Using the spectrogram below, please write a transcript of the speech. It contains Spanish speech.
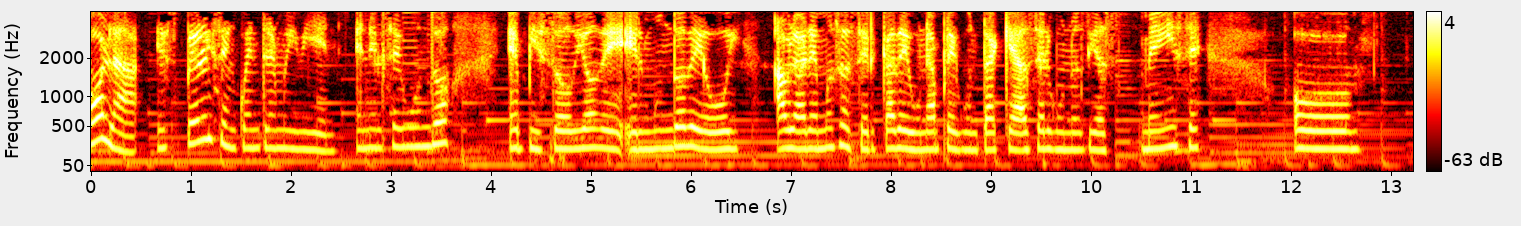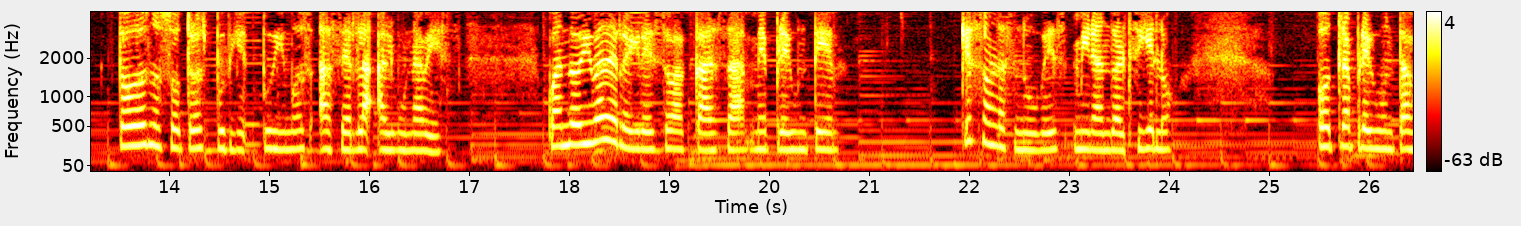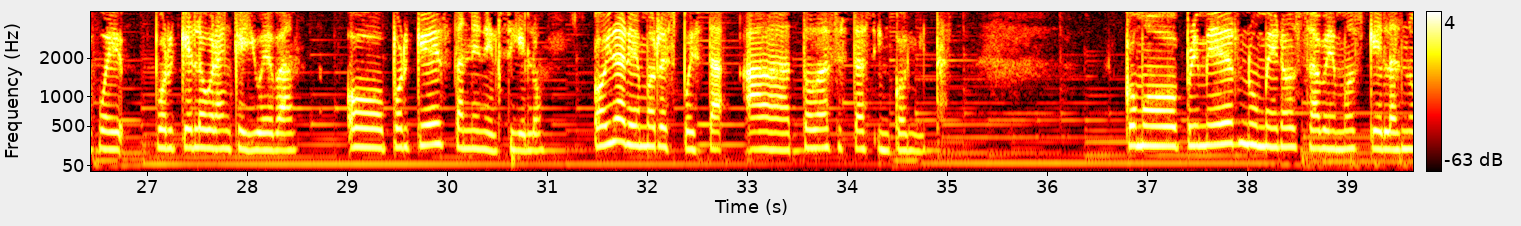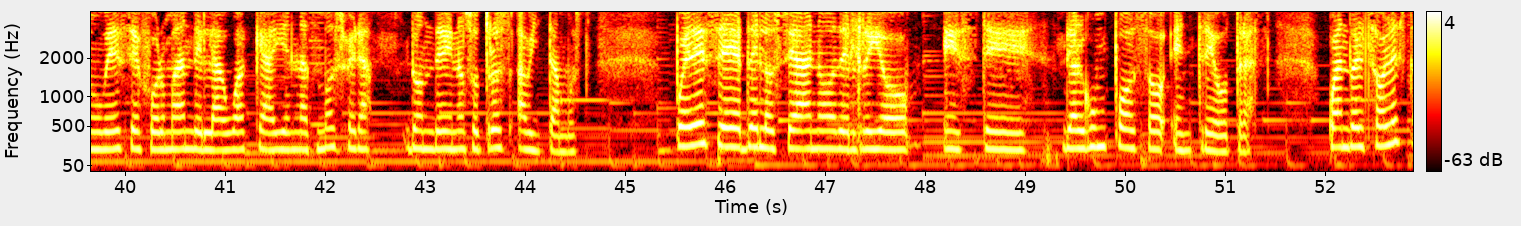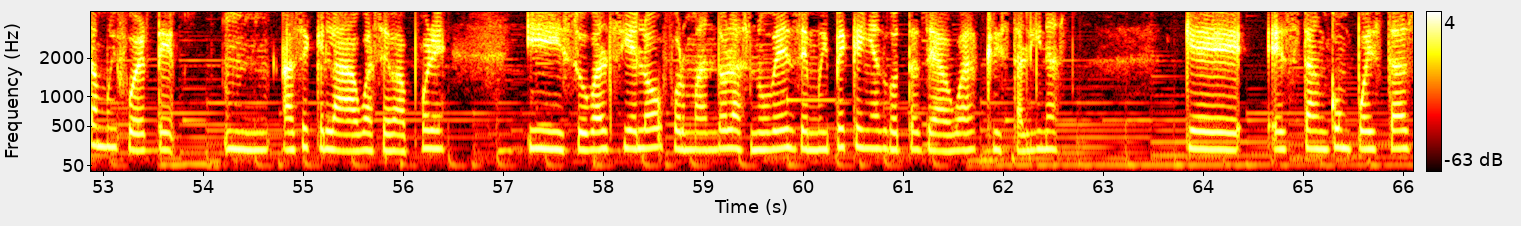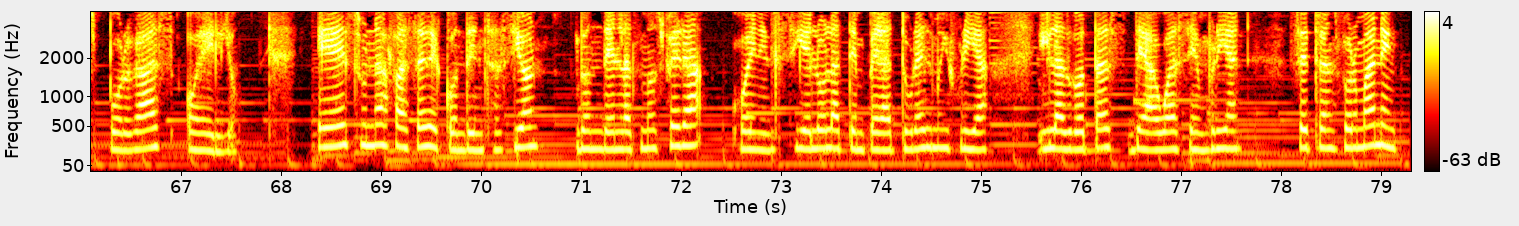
Hola, espero y se encuentren muy bien. En el segundo episodio de El mundo de hoy hablaremos acerca de una pregunta que hace algunos días me hice o todos nosotros pudimos hacerla alguna vez. Cuando iba de regreso a casa me pregunté ¿qué son las nubes mirando al cielo? Otra pregunta fue ¿por qué logran que llueva? O por qué están en el cielo. Hoy daremos respuesta a todas estas incógnitas. Como primer número sabemos que las nubes se forman del agua que hay en la atmósfera donde nosotros habitamos. Puede ser del océano, del río, este, de algún pozo, entre otras. Cuando el sol está muy fuerte, mm, hace que la agua se evapore y suba al cielo formando las nubes de muy pequeñas gotas de agua cristalinas que están compuestas por gas o helio. Es una fase de condensación donde en la atmósfera o en el cielo la temperatura es muy fría y las gotas de agua se enfrían, se transforman en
